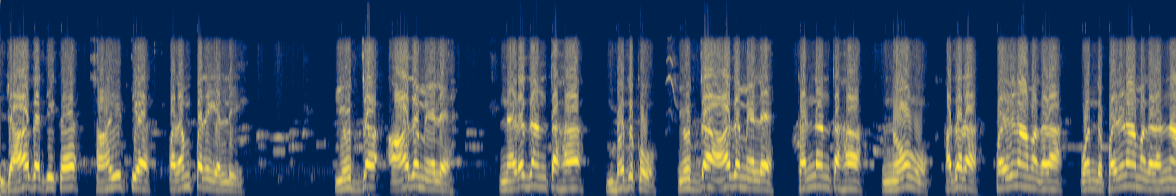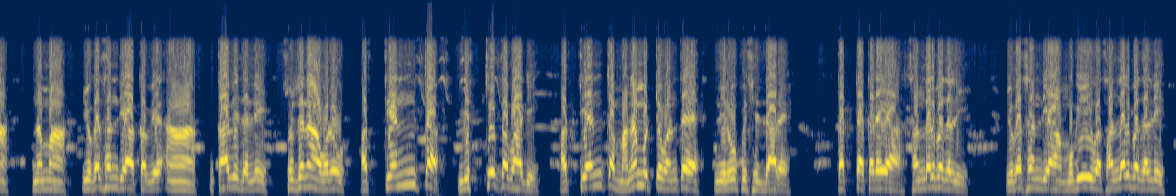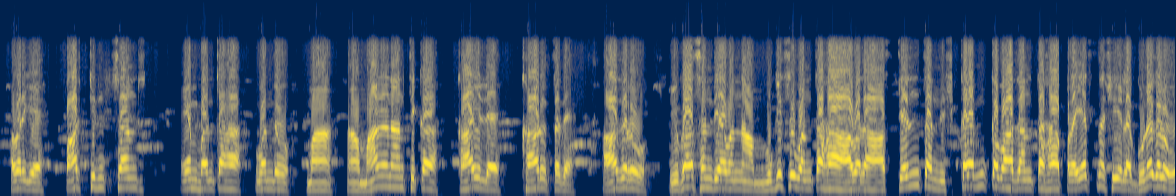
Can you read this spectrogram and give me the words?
ಜಾಗತಿಕ ಸಾಹಿತ್ಯ ಪರಂಪರೆಯಲ್ಲಿ ಯುದ್ಧ ಆದ ಮೇಲೆ ನಡೆದಂತಹ ಬದುಕು, ಯುದ್ಧ ಆದ ಮೇಲೆ ಕಂಡಂತಹ ನೋವು, ಅದರ ಪರಿಣಾಮಗಳ ಒಂದು ಪರಿಣಾಮಗಳನ್ನ ನಮ್ಮ ಯುಗಸಂಧ್ಯಾ ಕವ್ಯ ಕಾವ್ಯದಲ್ಲಿ ಸುಜನಾ ಅವರು ಅತ್ಯಂತ ವಿಸ್ತೃತವಾಗಿ, ಅತ್ಯಂತ ಮನಮುಟ್ಟುವಂತೆ ನಿರೂಪಿಸಿದ್ದಾರೆ. ಕಟ್ಟ ಕಡೆಯ ಸಂದರ್ಭದಲ್ಲಿ, ಯುಗಸಂಧ್ಯಾ ಮುಗಿಯುವ ಸಂದರ್ಭದಲ್ಲಿ ಅವರಿಗೆ ಪಾರ್ಕಿನ್ಸನ್ಸ್ ಎಂಬಂತಹ ಒಂದು ಮಾರಣಾಂತಿಕ ಕಾಯಿಲೆ ಕಾಡುತ್ತದೆ. ಆದರೂ ಯುಗ ಸಂಧ್ಯಾವನ್ನ ಮುಗಿಸುವಂತಹ ಅವರ ಅತ್ಯಂತ ನಿಷ್ಕಳಂಕವಾದಂತಹ ಪ್ರಯತ್ನಶೀಲ ಗುಣಗಳು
